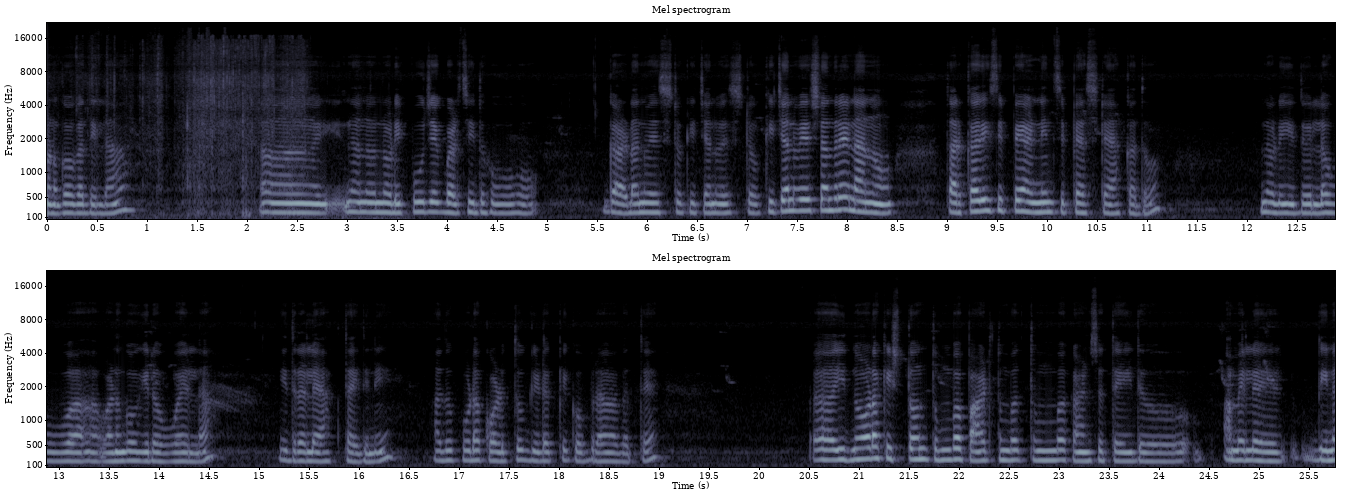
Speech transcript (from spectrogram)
ಒಣಗೋಗೋದಿಲ್ಲ. ನಾನು ನೋಡಿ ಪೂಜೆಗೆ ಬಳಸಿದ ಹೂವು, garden waste, kitchen waste. Kitchen waste ಅಂದರೆ ನಾನು ತರಕಾರಿ ಸಿಪ್ಪೆ, ಹಣ್ಣಿನ ಸಿಪ್ಪೆ ಅಷ್ಟೇ ಹಾಕೋದು. ನೋಡಿ ಇದೆಲ್ಲ ಹೂವು, ಒಣಗೋಗಿರೋ ಹೂವು ಎಲ್ಲ ಇದರಲ್ಲೇ ಹಾಕ್ತಾಯಿದ್ದೀನಿ ಅದು ಕೂಡ ಕೊಳೆತು, ಗಿಡಕ್ಕೆ ಗೊಬ್ಬರ ಆಗುತ್ತೆ. ಇದು ನೋಡೋಕೆ ಇಷ್ಟೊಂದು ತುಂಬ ಪಾಟ್ ತುಂಬ ತುಂಬ ಕಾಣಿಸುತ್ತೆ. ಇದು ಆಮೇಲೆ ದಿನ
